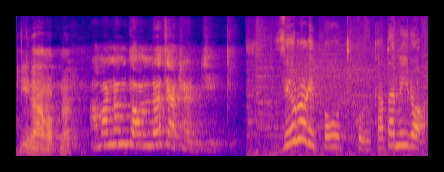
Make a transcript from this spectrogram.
কি নাম আপনার? আমার নাম Tandra Chatterjee. Zero report Kolkata mirror.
